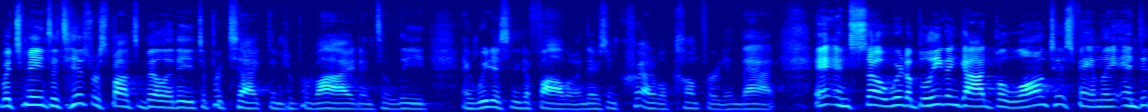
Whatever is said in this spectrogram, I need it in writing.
which means it's His responsibility to protect and to provide and to lead, and we just need to follow. And there's incredible comfort in that. And, and so we're to believe in God, belong to His family, and to,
